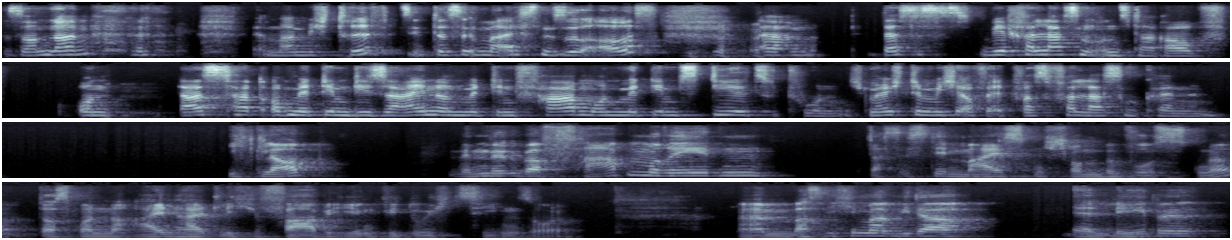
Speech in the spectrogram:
sondern wenn man mich trifft, sieht das meistens so aus. Ähm, das ist, wir verlassen uns darauf. Und das hat auch mit dem Design und mit den Farben und mit dem Stil zu tun. Ich möchte mich auf etwas verlassen können. Ich glaube, wenn wir über Farben reden, das ist den meisten schon bewusst, ne? dass man eine einheitliche Farbe irgendwie durchziehen soll. Ähm, was ich immer wieder erlebe,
